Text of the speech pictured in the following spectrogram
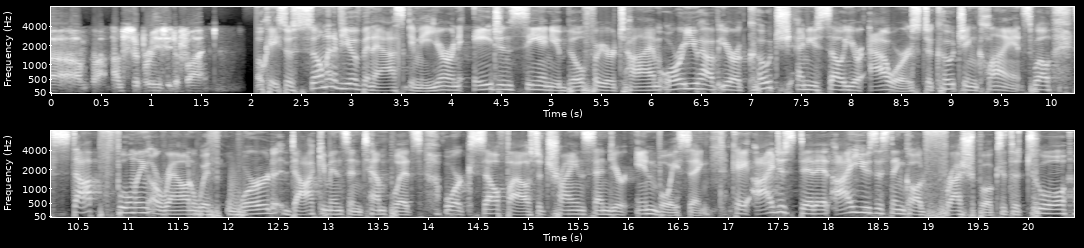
Um, I'm super easy to find. Okay, so so many of you have been asking me, you're an agency and you bill for your time or you have you're a coach and you sell your hours to coaching clients. Well, stop fooling around with Word documents and templates or Excel files to try and send your invoicing. Okay, I just did it. I use this thing called FreshBooks. It's a tool.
